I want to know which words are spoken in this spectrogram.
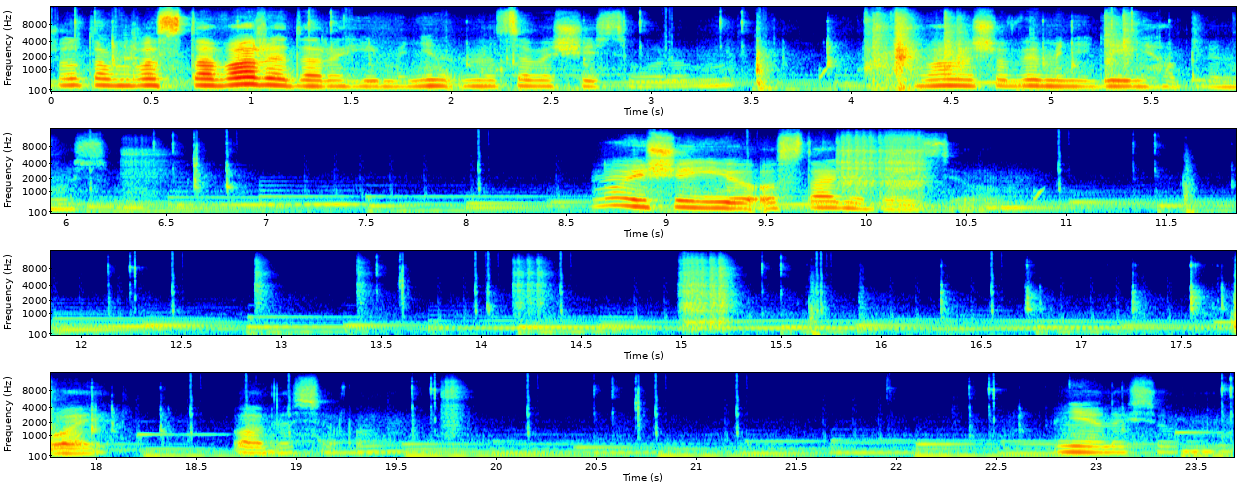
Що там у вас товари дорогі, мені на це вообще соромно. Главное, щоб ви мені деньги приносили. Ну і ще і останнє то зробимо. Ой, ладно, все равно. Не, ну все равно.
